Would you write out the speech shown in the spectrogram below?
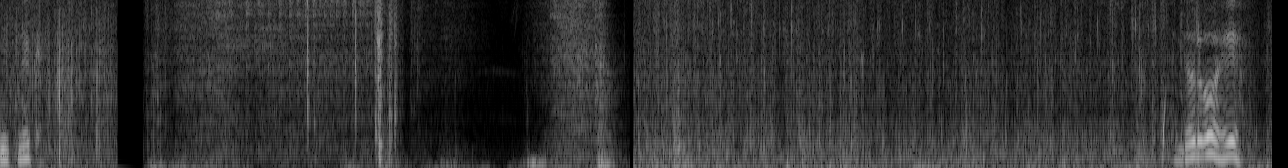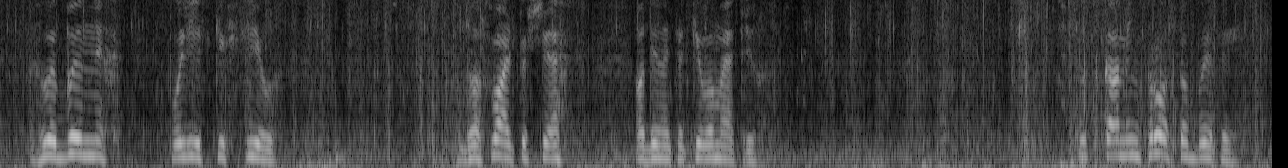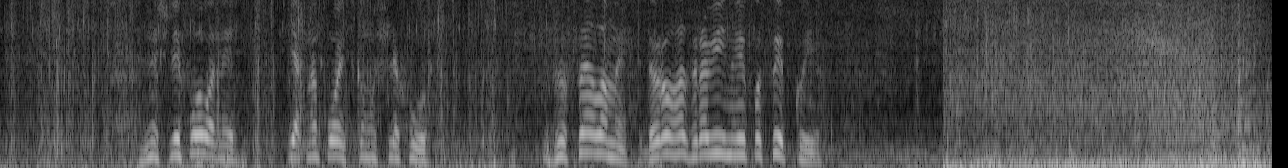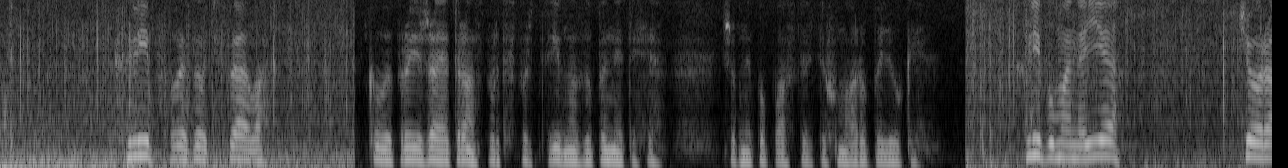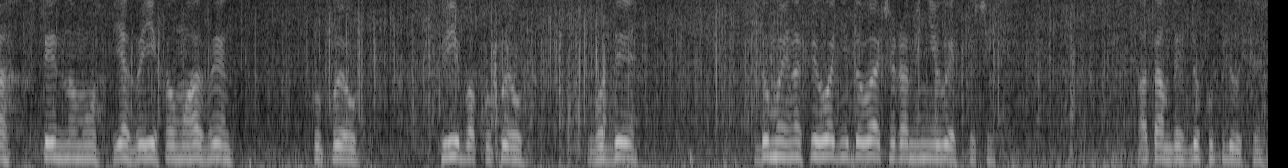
Смітник. Дороги глибинних поліських сіл. До асфальту ще 11 кілометрів. Тут камінь просто битий. Не шліфований, як на польському шляху. З оселами дорога з гравійною посипкою. Хліб везуть в села. Коли проїжджає транспорт, потрібно зупинитися, щоб не попасти в цю хмару пилюки. Хліб у мене є. Вчора в тинному я заїхав в магазин, купив хліба, купив води. Думаю, на сьогодні до вечора мені вистачить. А там десь докуплюся.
